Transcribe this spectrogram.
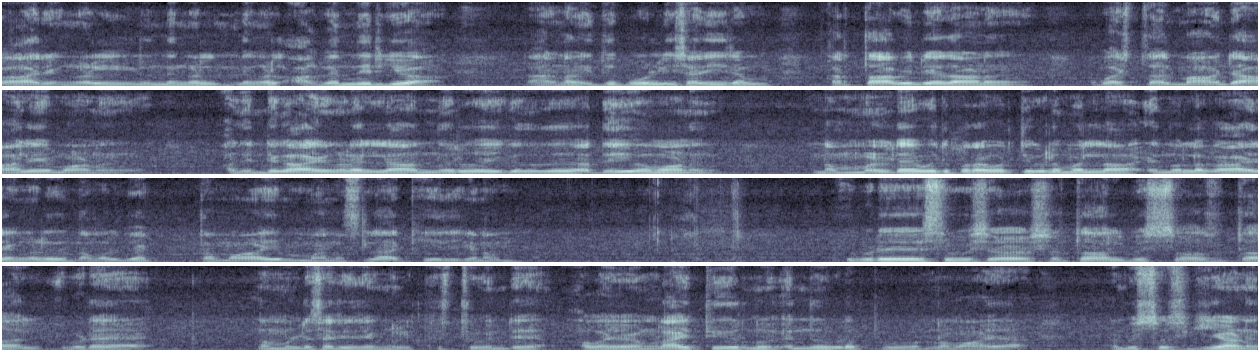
കാര്യങ്ങളിൽ നിന്ന് നിങ്ങൾ നിങ്ങൾ അകന്നിരിക്കുക. കാരണം ഇതിപ്പോൾ ഈ ശരീരം കർത്താവിന്റേതാണ് പരിശുദ്ധാത്മാവിന്റെ ആലയമാണ്. അതിന്റെ കാര്യങ്ങളെല്ലാം നിർവഹിക്കുന്നത് ദൈവമാണ്. നമ്മളുടെ ഒരു പ്രവൃത്തികളുമല്ല എന്നുള്ള കാര്യങ്ങൾ നമ്മൾ വ്യക്തമായി മനസ്സിലാക്കിയിരിക്കണം. ഇവിടെ സുവിശേഷത്താൽ വിശ്വാസത്താൽ ഇവിടെ നമ്മളുടെ ശരീരങ്ങൾ ക്രിസ്തുവിന്റെ അവയവങ്ങളായി തീർന്നു എന്ന് ഇവിടെ പൂർണമായ വിശ്വസിക്കുകയാണ്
